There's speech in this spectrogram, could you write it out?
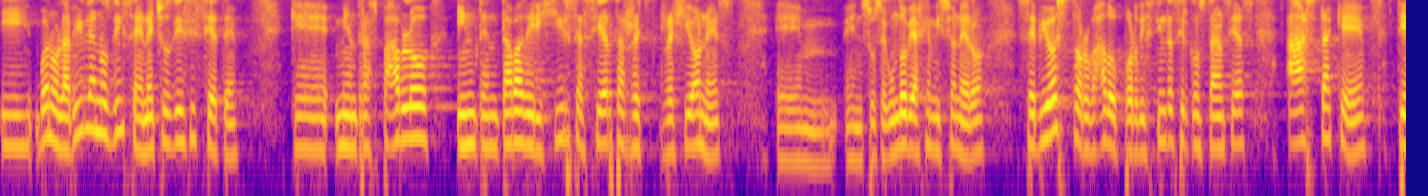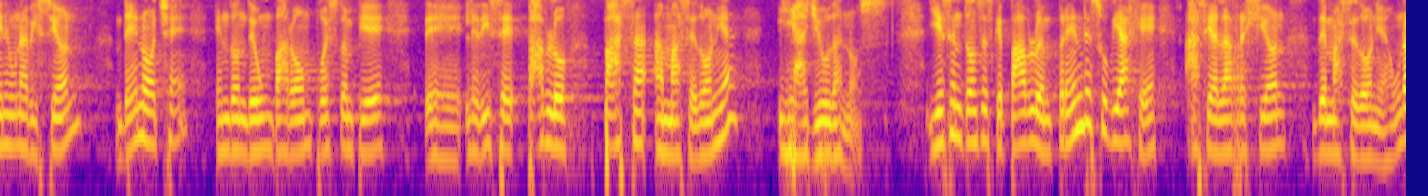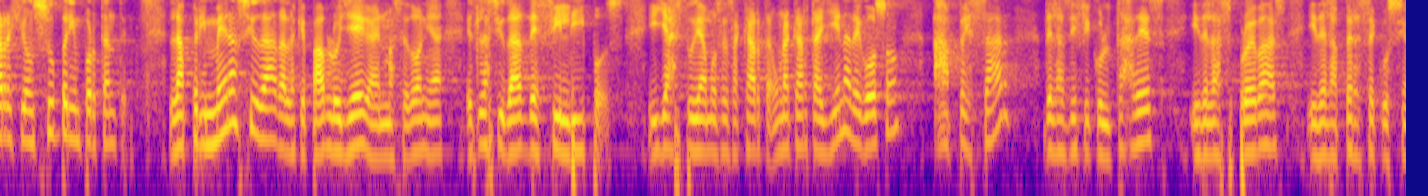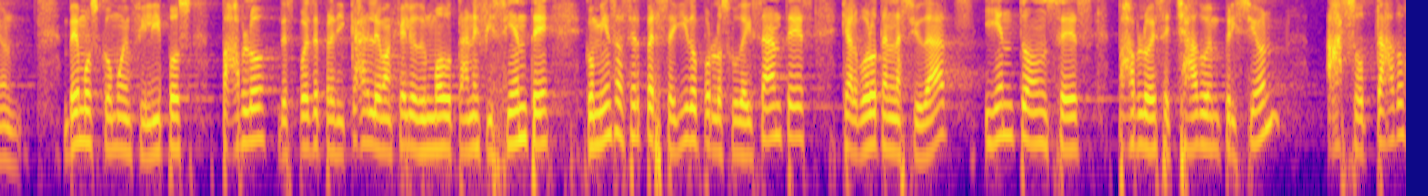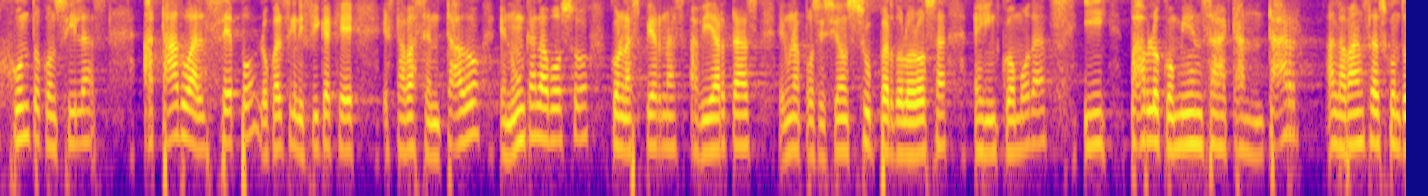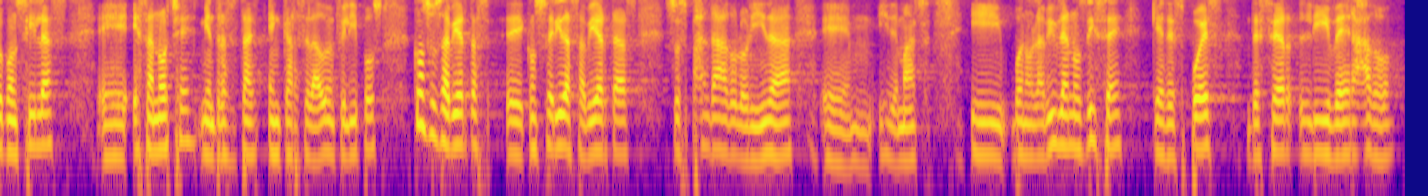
Y bueno, la Biblia nos dice en Hechos 17 que mientras Pablo intentaba dirigirse a ciertas regiones, Em, en su segundo viaje misionero, se vio estorbado por distintas circunstancias hasta que tiene una visión de noche en donde un varón puesto en pie eh, le dice, Pablo, pasa a Macedonia y ayúdanos. Y es entonces que Pablo emprende su viaje hacia la región de Macedonia, una región súper importante. La primera ciudad a la que Pablo llega en Macedonia es la ciudad de Filipos. Y ya estudiamos esa carta, una carta llena de gozo a pesar de las dificultades y de las pruebas y de la persecución. Vemos cómo en Filipos Pablo, después de predicar el Evangelio de un modo tan eficiente, comienza a ser perseguido por los judaizantes que alborotan la ciudad y entonces Pablo es echado en prisión, azotado junto con Silas, atado al cepo, lo cual significa que estaba sentado en un calabozo con las piernas abiertas en una posición súper dolorosa e incómoda. Y Pablo comienza a cantar alabanzas junto con Silas eh, esa noche mientras está encarcelado en Filipos, con sus, abiertas, eh, con sus heridas abiertas, su espalda dolorida em, y demás. Y bueno, la Biblia nos dice que después de ser liberado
